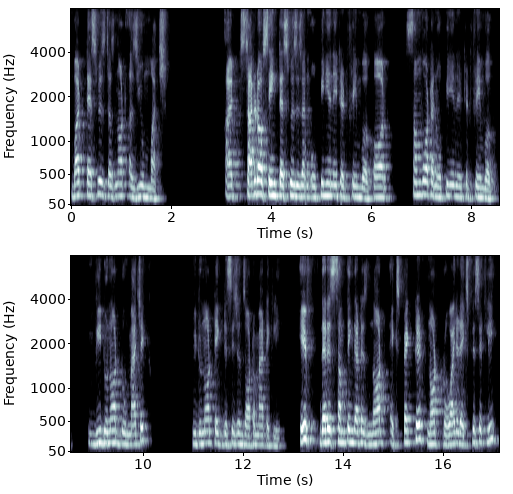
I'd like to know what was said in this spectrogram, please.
but teswiz does not assume much. I started off saying teswiz is an opinionated framework or somewhat an opinionated framework. We do not do magic. We do not take decisions automatically. If there is something that is not expected, not provided explicitly,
